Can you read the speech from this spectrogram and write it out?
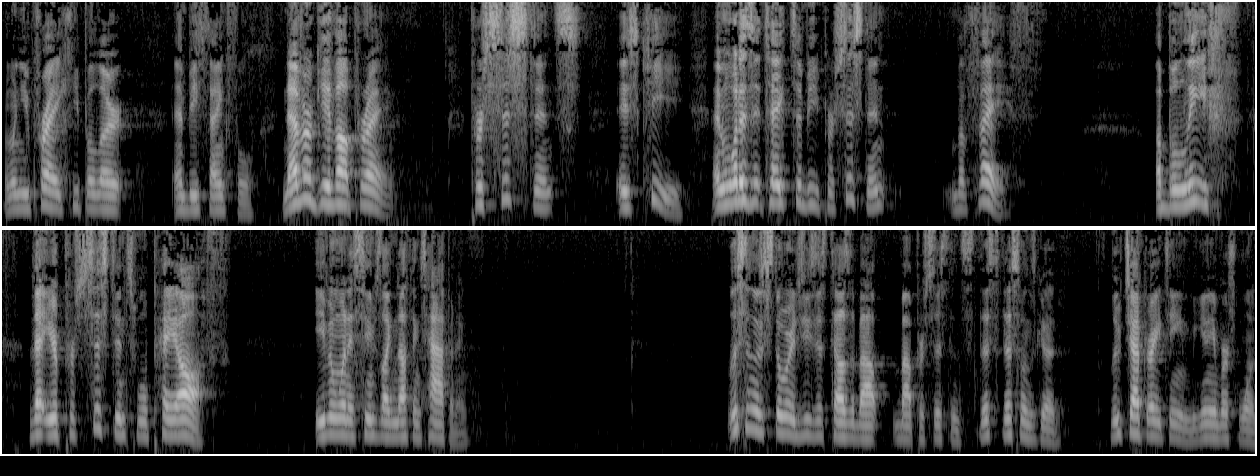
And when you pray, keep alert and be thankful. Never give up praying. Persistence is key. And what does it take to be persistent? But faith. A belief that your persistence will pay off, even when it seems like nothing's happening. Listen to the story Jesus tells about, about persistence. This, this one's good. Luke chapter 18, beginning of verse 1.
